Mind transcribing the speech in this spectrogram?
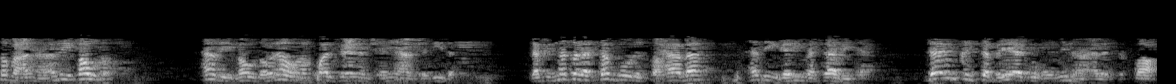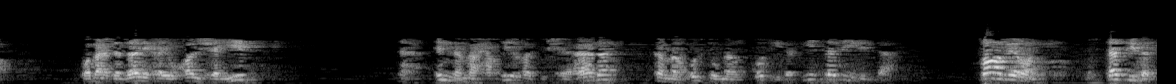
طبعا هذه فوضى. هذه فوضى وله أقوال فعلا شنيعة شديدة. لكن مثلا سبه للصحابة هذه جريمة ثابتة. لا يمكن تبرئته منها على الإطلاق. وبعد ذلك يقال شهيد. لا إنما حقيقة الشهادة كما قلت من قتل في سبيل الله. صابرا محتسبا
